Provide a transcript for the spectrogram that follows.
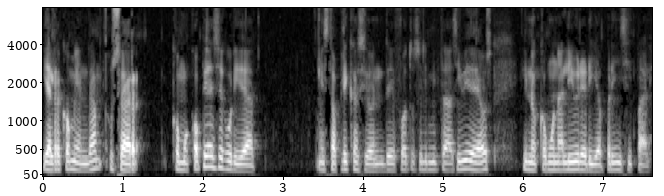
y él recomienda usar como copia de seguridad esta aplicación de fotos ilimitadas y videos y no como una librería principal.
